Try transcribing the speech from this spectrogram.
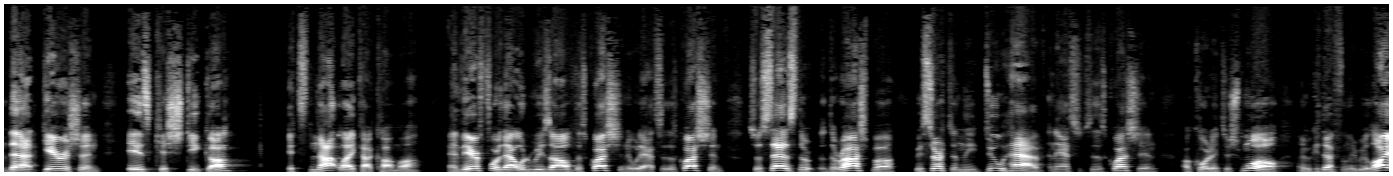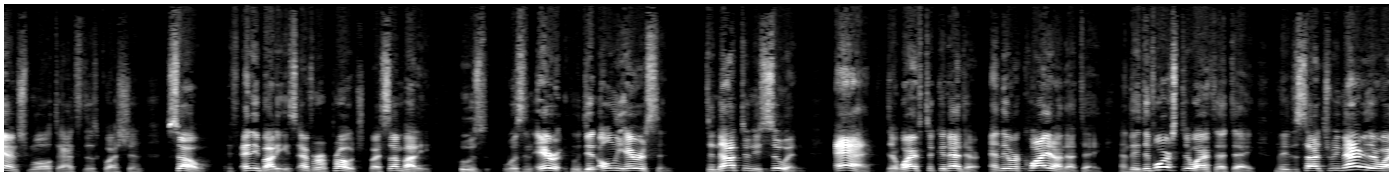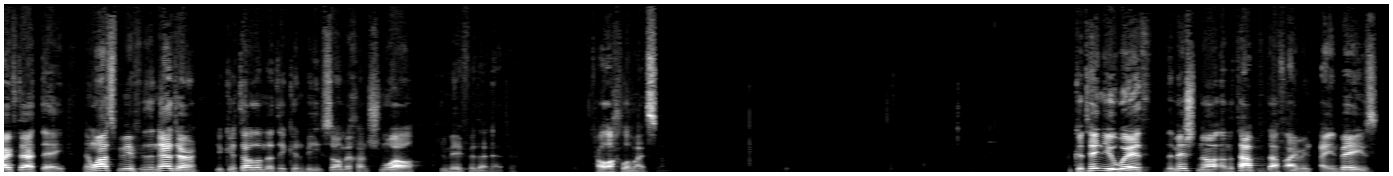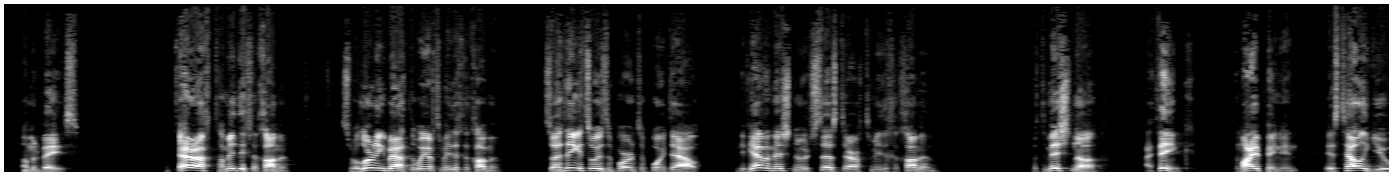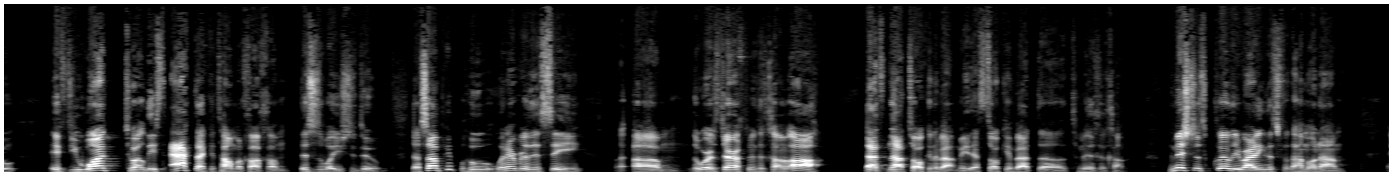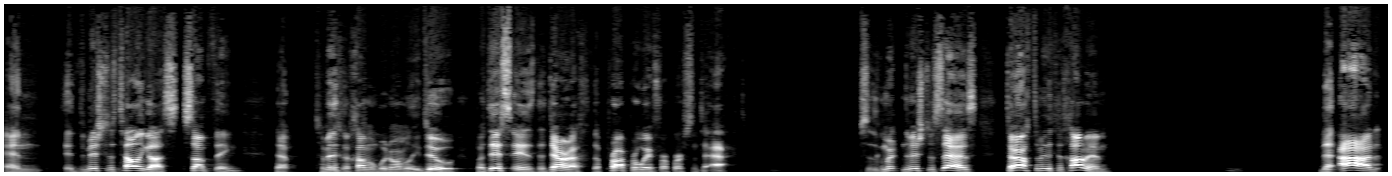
that Gerushin is kishtika. It's not like hakama, and therefore that would resolve this question. It would answer this question. So says the, the Rashba, we certainly do have an answer to this question according to Shmuel, and we could definitely rely on Shmuel to answer this question. So if anybody is ever approached by somebody who's was an er, who did only erison, did not do nisuin, and their wife took an eder, and they were quiet on that day, and they divorced their wife that day, and they decided to remarry their wife that day, and wants to be made for the neder, you can tell them that they can be somech on Shmuel to be made for that neder. Halach lamaisa. Continue with the Mishnah on the top of Daf Ayin Beis, Amud Beis. Terach Talmidei Chachamim. So we're learning about the way of Talmidei Chachamim. So I think it's always important to point out, if you have a Mishnah which says Terach Talmidei Chachamim, but the Mishnah, I think, in my opinion, is telling you if you want to at least act like a Talmud Chacham, this is what you should do. There are some people who, whenever they see um, the words Derech Talmid Chacham, ah, that's not talking about me. That's talking about the Talmid Chacham. The Mishnah is clearly writing this for the Hamonam, and the Mishnah is telling us something that Talmid Chacham would normally do, but this is the Derech, the proper way for a person to act. So the, the Mishnah says, Derech Talmidei Chachamim, the ad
